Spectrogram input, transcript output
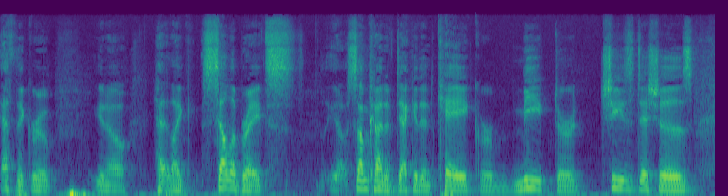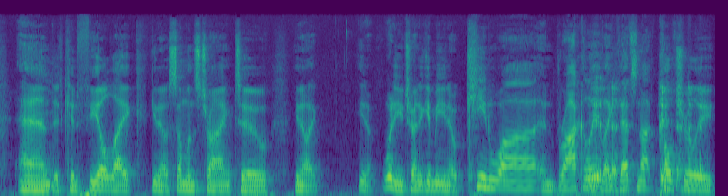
ethnic group, you know, ha, like celebrates you know some kind of decadent cake or meat or cheese dishes, and mm. it can feel like you know someone's trying to you know like you know, what are you trying to give me? You know, quinoa and broccoli? Yeah. Like that's not culturally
